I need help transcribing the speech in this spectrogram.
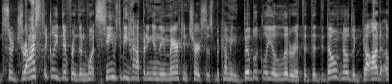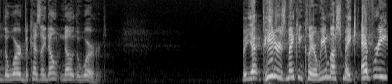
so drastically different than what seems to be happening in the American church that's becoming biblically illiterate, that they don't know the God of the Word because they don't know the Word. But yet, Peter is making clear we must make every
